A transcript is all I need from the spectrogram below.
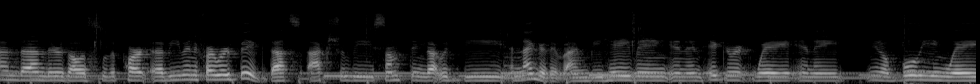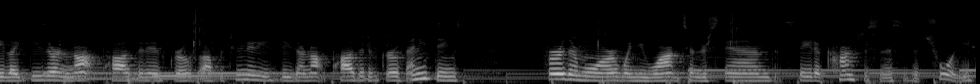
And then there's also the part of even if I were big, that's actually something that would be a negative. I'm behaving in an ignorant way, in a you know bullying way. Like these are not positive growth opportunities. These are not positive growth anything. Furthermore, when you want to understand state of consciousness is a choice,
